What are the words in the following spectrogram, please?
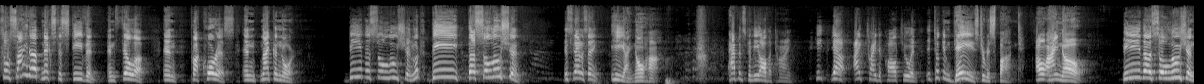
So sign up next to Stephen and Philip and Prochorus and Nicanor. Be the solution. Look, be the solution. Instead of saying, E, I know, huh? Happens to me all the time. He, yeah, I tried to call too, and it took him days to respond. Oh, I know. Be the solution.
